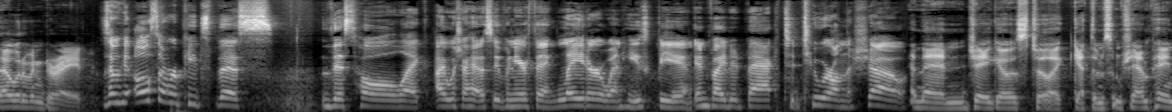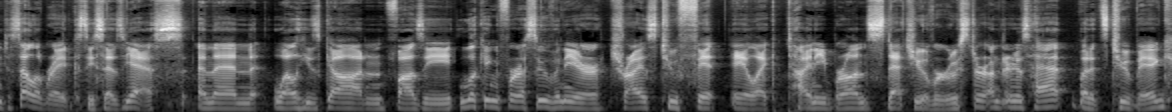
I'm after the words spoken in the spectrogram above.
that would have been great. So he also repeats this this whole like I wish I had a souvenir thing later when he's being invited back to tour on the show. And then Jay goes to like get them some champagne to celebrate because he says yes. And then while he's gone, Fozzie, looking for a souvenir, tries to fit a like tiny bronze statue of a rooster under his hat, but it's too big.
